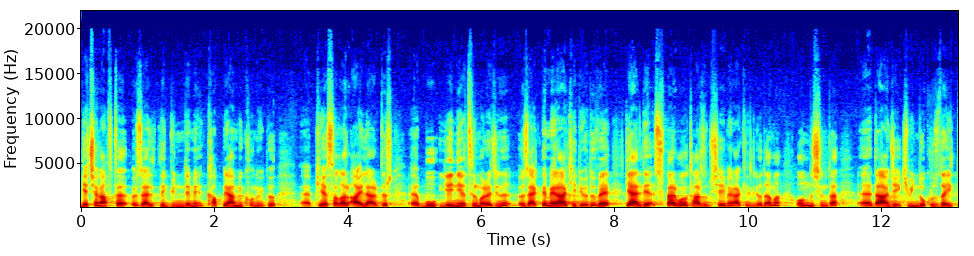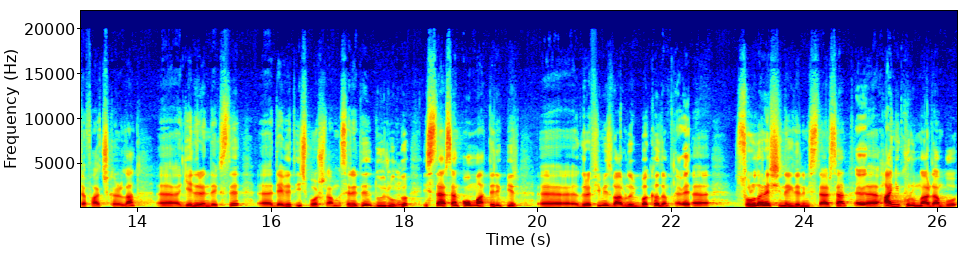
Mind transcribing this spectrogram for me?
geçen hafta özellikle gündemi kaplayan bir konuydu. E, piyasalar aylardır e, bu yeni yatırım aracını özellikle merak ediyordu ve geldi. Süper bono tarzı bir şey merak ediliyordu ama onun dışında e, daha önce 2009'da ilk defa çıkarılan gelir endeksli devlet iç borçlanma senedi duyuruldu. İstersen 10 maddelik bir grafiğimiz var burada bir bakalım. Evet. E, Sorular eşliğinde gidelim istersen. Evet. Ee, hangi kurumlardan bu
